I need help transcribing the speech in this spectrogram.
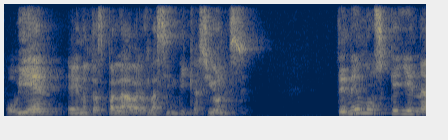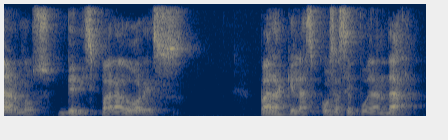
o bien, en otras palabras, las indicaciones. Tenemos que llenarnos de disparadores para que las cosas se puedan dar.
